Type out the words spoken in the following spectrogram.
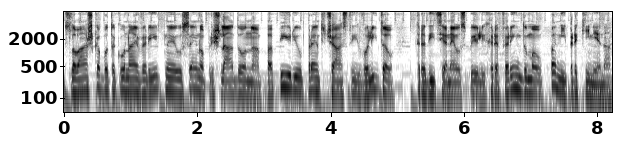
Slovaška bo tako najverjetneje vseeno prišla do na papirju predčasnih volitev, tradicija neuspelih referendumov pa ni prekinjena.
